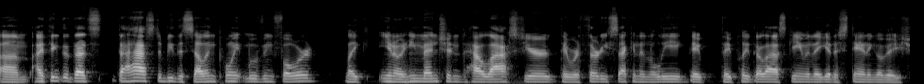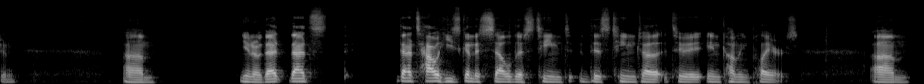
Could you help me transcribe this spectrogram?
Um, I think that that's that has to be the selling point moving forward. Like you know, he mentioned how last year they were 32nd in the league. They they played their last game and they get a standing ovation. Um, you know that that's that's how he's going to sell this team to, this team to to incoming players. Um,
